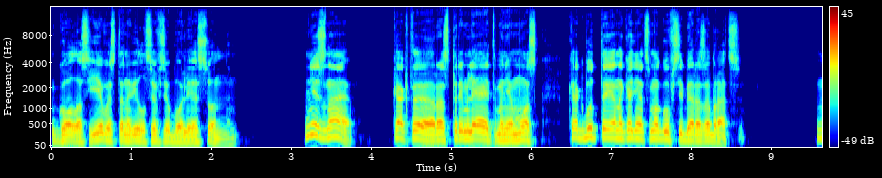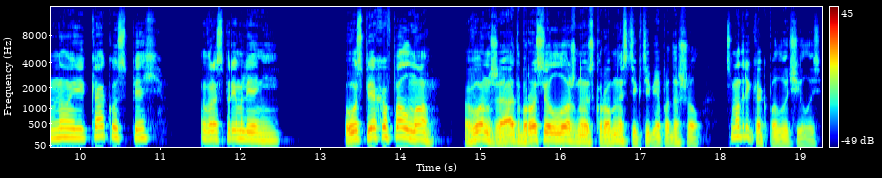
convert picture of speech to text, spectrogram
Голос Евы становился все более сонным. Не знаю. Как-то распрямляет мне мозг, как будто я наконец могу в себе разобраться. Ну и как успехи в распрямлении? Успехов полно. Вон же, отбросил ложную скромность и к тебе подошел. Смотри, как получилось.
